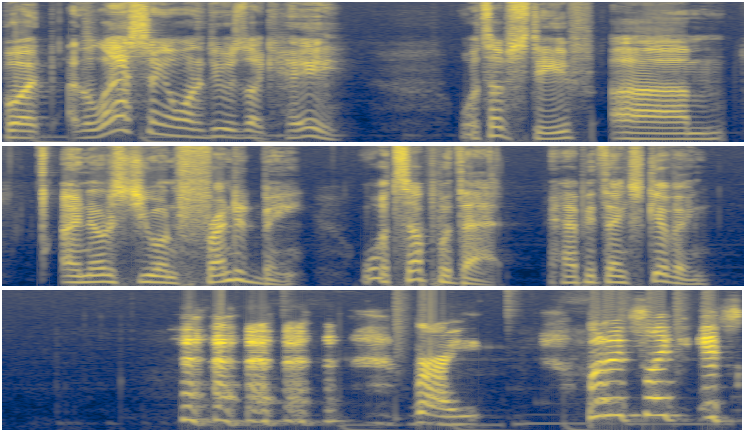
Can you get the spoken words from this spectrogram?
But the last thing I want to do is like, hey, what's up, Steve? Um, I noticed you unfriended me. What's up with that? Happy Thanksgiving. right but it's like it's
